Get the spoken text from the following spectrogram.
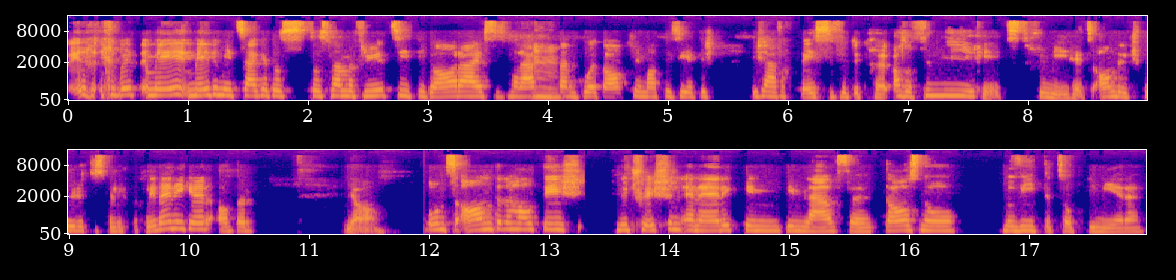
ich, ich würde mehr, mehr damit sagen, dass, dass wenn man frühzeitig anreist, dass man einfach mm. dann gut akklimatisiert ist, ist einfach besser für den Körper. Also für mich jetzt, für mich jetzt. Andere spüren das vielleicht ein bisschen weniger, aber ja. Und das andere halt ist, Nutrition, Ernährung beim, beim Laufen, das noch, noch weiter zu optimieren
